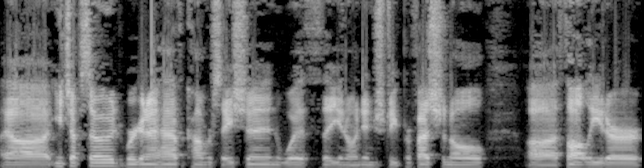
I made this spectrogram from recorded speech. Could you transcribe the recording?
Uh, each episode, we're going to have a conversation with uh, you know an industry professional, uh, thought leader,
